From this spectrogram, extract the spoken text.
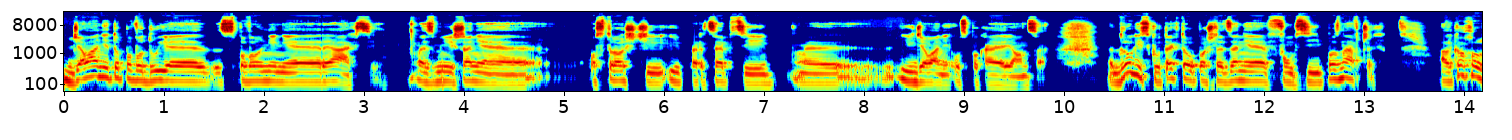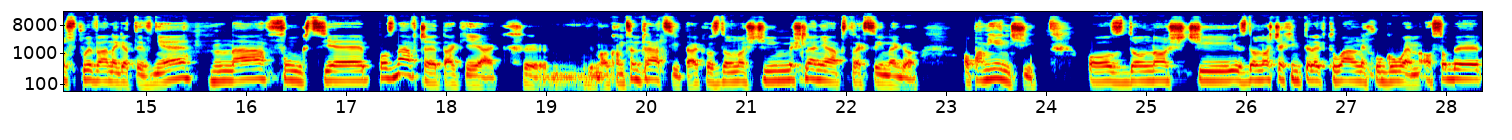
Działanie to powoduje spowolnienie reakcji, zmniejszenie ostrości i percepcji yy, i działanie uspokajające. Drugi skutek to upośledzenie funkcji poznawczych. Alkohol wpływa negatywnie na funkcje poznawcze, takie jak yy, mówimy o koncentracji, tak, o zdolności myślenia abstrakcyjnego, o pamięci, o zdolności, zdolnościach intelektualnych ogółem. Osoby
